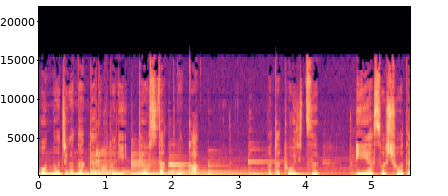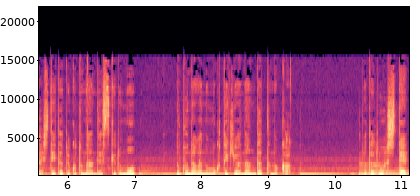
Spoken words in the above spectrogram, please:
本能寺が何であるほどに手薄だったのかまた当日家康を招待していたということなんですけども信長の目的は何だったのかまたどうして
